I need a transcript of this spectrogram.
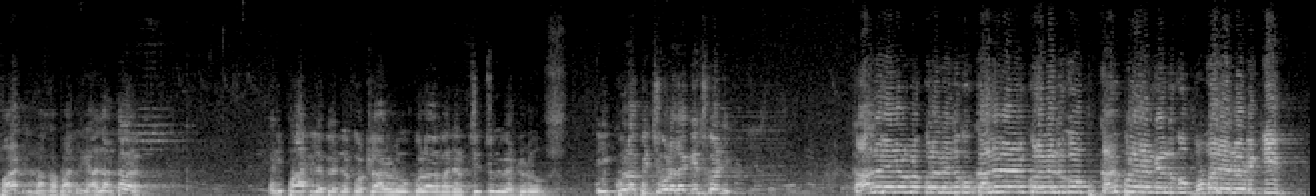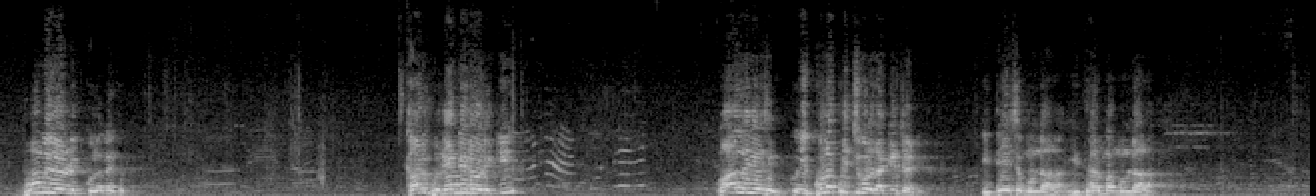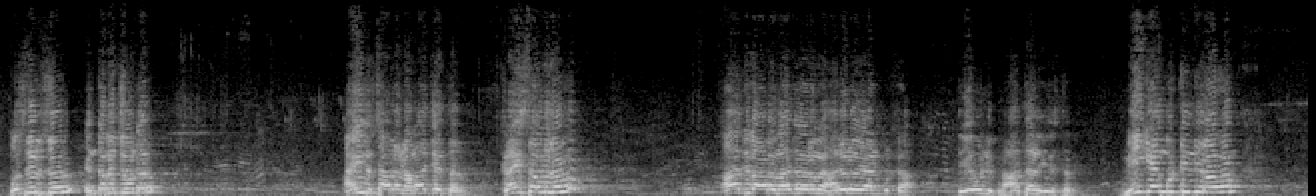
పార్టీ నాకు ఆ పార్టీ అది అంతవరకు కానీ పార్టీల పేరున కొట్లాడు కులాల మధ్య చిచ్చులు పెట్టుడు. ఈ కుల పిచ్చి కూడా తగ్గించుకోండి. కాళ్ళు లేనోడు కులం ఎందుకు? కళ్ళు లేని కులం ఎందుకు? కడుపు లేనోడికి ఎందుకు? బువ్వ లేనోడికి భూమి లేనోడికి కులం ఎందుకు? కడుపు నిండినోడికి వాళ్ళు చేసి ఈ కుల పిచ్చి కూడా తగ్గించండి. ఈ దేశం ఉండాలా? ఈ ధర్మం ఉండాలా? ముస్లింస్ చూడు ఎంత మంచిగా ఉంటారు? ఐదు సార్లు నమాజ్ చేస్తారు. క్రైస్తవులు చూడు. ఆదివారం ఆదివారం హలో అనుకుంటా దేవుణ్ణి ప్రార్థనలు చేస్తారు. మీకేం పుట్టింది రోగం?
